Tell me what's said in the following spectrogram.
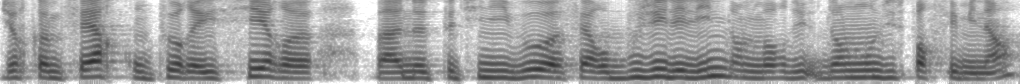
dur comme fer qu'on peut réussir euh, bah, à notre petit niveau à faire bouger les lignes dans le, monde du- sport féminin.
